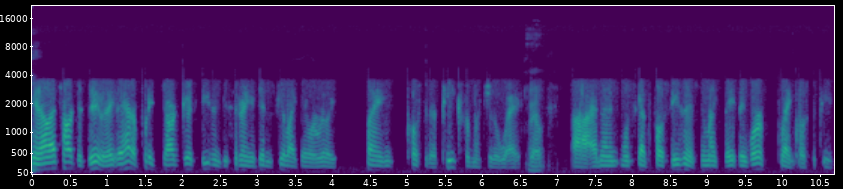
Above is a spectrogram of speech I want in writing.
you know, that's hard to do. They, they had a pretty darn good season considering it didn't feel like they were really playing close to their peak for much of the way. So, right. uh, and then once it got to postseason, it seemed like they they were playing close to peak.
